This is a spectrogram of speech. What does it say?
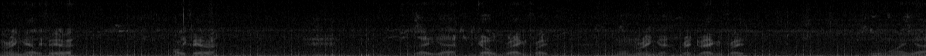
Moringa oleifera. Oleifera a uh, golden dragon fruit, more moringa, red dragon fruit. This is all my uh,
